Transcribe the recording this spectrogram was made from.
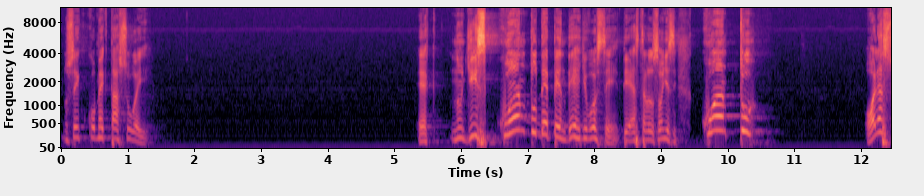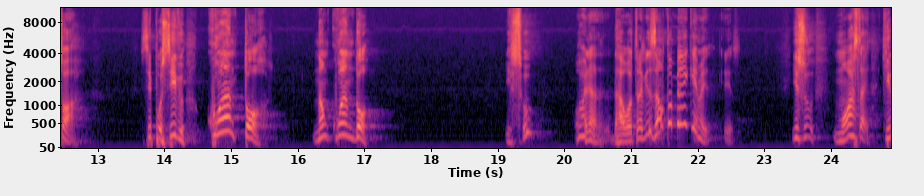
não sei como é que está a sua aí. É, não diz quando depender de você. Essa tradução diz assim: quanto, olha só, se possível, quanto, não quando. Isso Olha, dá outra visão também, querido. Isso mostra que,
